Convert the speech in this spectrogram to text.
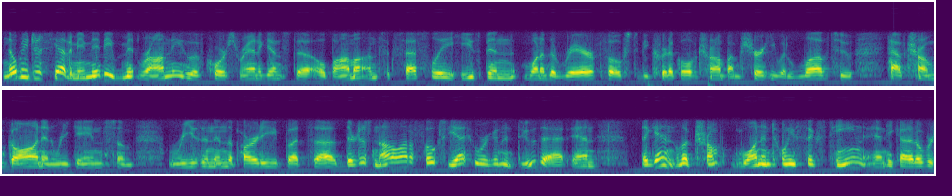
Nobody just yet. I mean, maybe Mitt Romney, who of course ran against uh, Obama unsuccessfully. He's been one of the rare folks to be critical of Trump. I'm sure he would love to have Trump gone and regain some reason in the party, but uh, there're just not a lot of folks yet who are going to do that. And again, look, Trump won in 2016, and he got over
